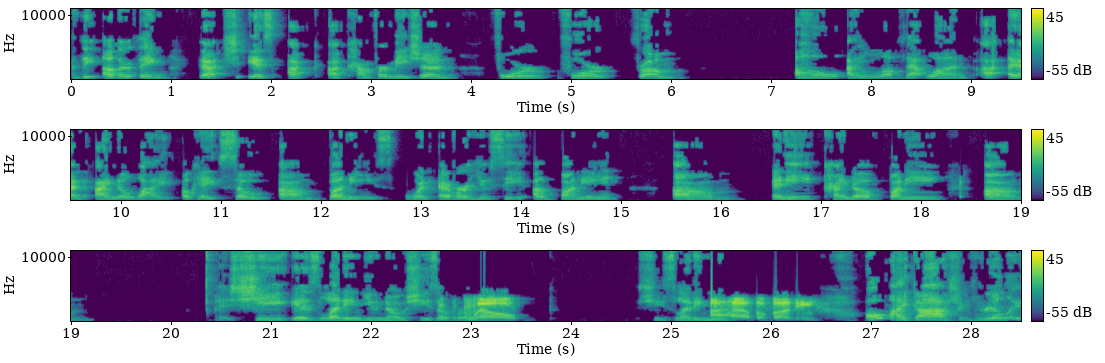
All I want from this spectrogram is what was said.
the other thing that is a, a confirmation for for from oh i love that one. Uh, and i know why. Okay so um bunnies. Whenever you see a bunny um any kind of bunny um she is letting you know she's around Well, she's letting you I have a bunny. oh my gosh really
